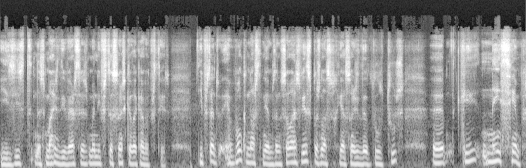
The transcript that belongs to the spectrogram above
e existe nas mais diversas manifestações que ele acaba por ter. E, portanto, é bom que nós tenhamos a noção, às vezes, pelas nossas reações de adultos, eh, que nem sempre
